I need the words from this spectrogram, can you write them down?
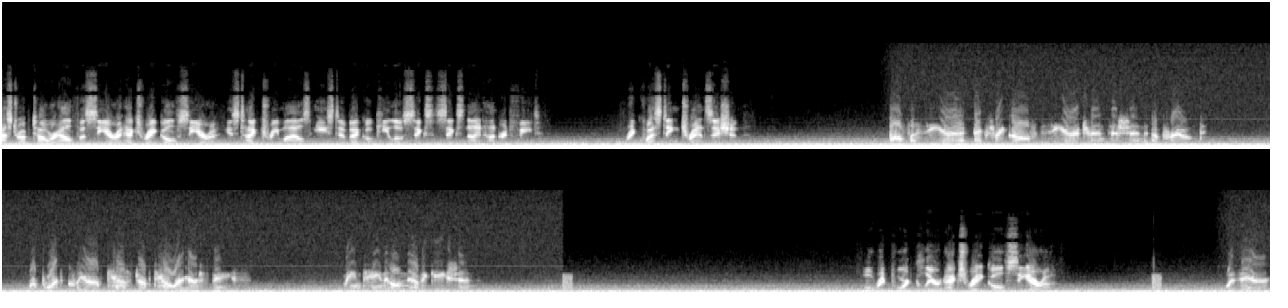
Kastrup Tower Alpha Sierra X-Ray Golf Sierra is type 3 miles east of Echo Kilo 66900 feet. Requesting transition. Alpha Sierra X-Ray Golf Sierra transition approved. Report clear of Kastrup Tower airspace. Maintain on navigation. Will report clear X-Ray Golf Sierra. With Air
